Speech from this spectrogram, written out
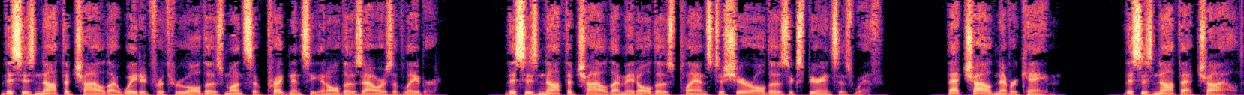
This is not the child I waited for through all those months of pregnancy and all those hours of labor. This is not the child I made all those plans to share all those experiences with. That child never came. This is not that child.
